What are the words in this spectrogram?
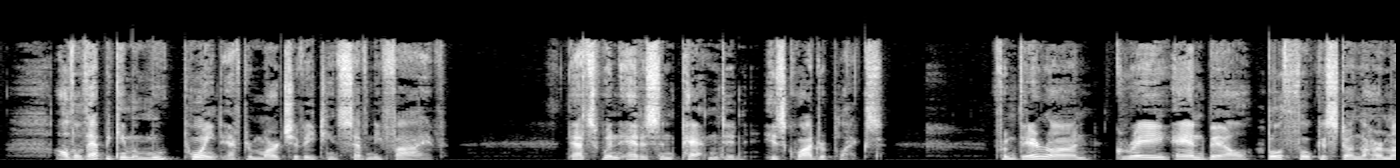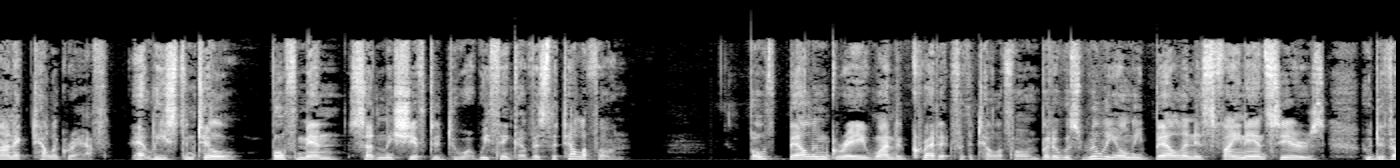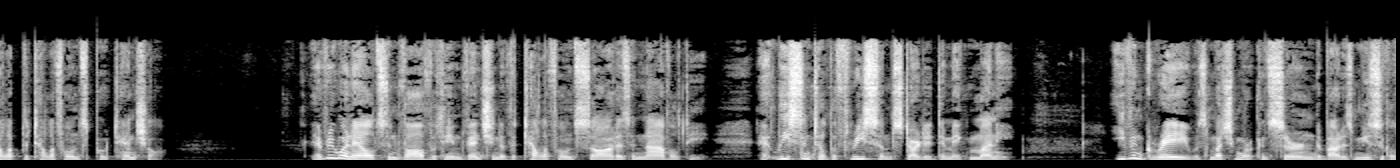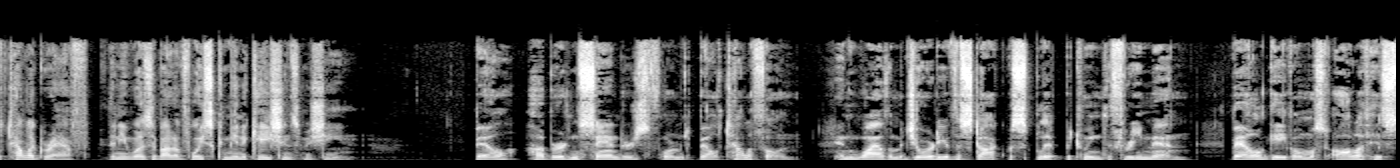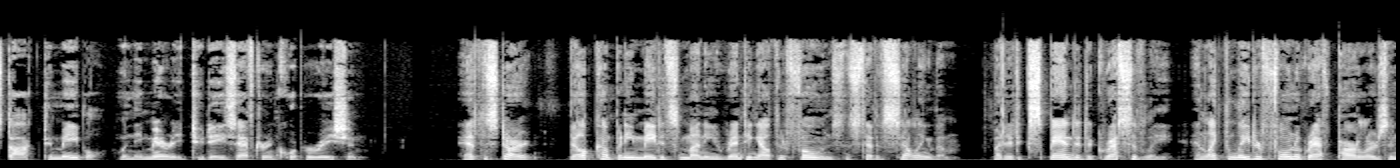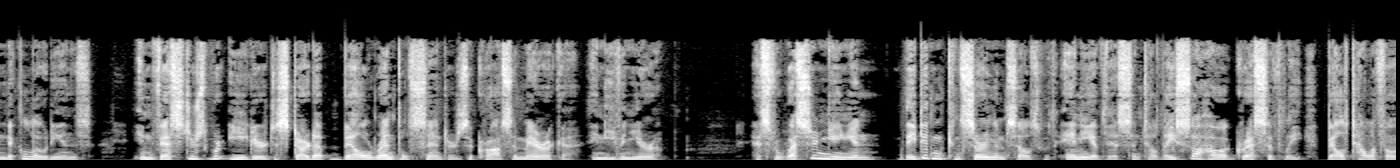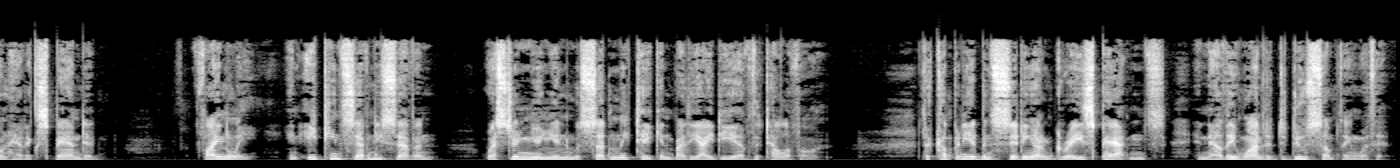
although that became a moot point after March of 1875. That's when Edison patented his quadruplex. From there on, Gray and Bell both focused on the harmonic telegraph, at least until both men suddenly shifted to what we think of as the telephone. Both Bell and Gray wanted credit for the telephone, but it was really only Bell and his financiers who developed the telephone's potential. Everyone else involved with the invention of the telephone saw it as a novelty, at least until the threesome started to make money. Even Gray was much more concerned about his musical telegraph than he was about a voice communications machine. Bell, Hubbard, and Sanders formed Bell Telephone, and while the majority of the stock was split between the three men, Bell gave almost all of his stock to Mabel when they married two days after incorporation. At the start, Bell Company made its money renting out their phones instead of selling them, but it expanded aggressively, and like the later phonograph parlors and Nickelodeons, investors were eager to start up Bell rental centers across America and even Europe. As for Western Union, they didn't concern themselves with any of this until they saw how aggressively Bell Telephone had expanded. Finally, in 1877, Western Union was suddenly taken by the idea of the telephone. The company had been sitting on Gray's patents, and now they wanted to do something with it.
